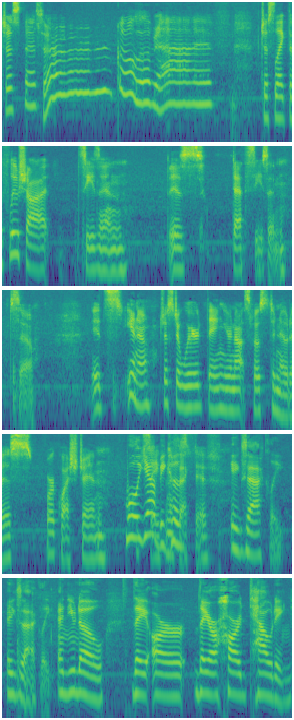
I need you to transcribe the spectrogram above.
just the circle of life. Just like the flu shot season is death season. So it's, you know, just a weird thing you're not supposed to notice or question. Well, yeah, because effective. exactly, exactly, and you know, they are they are hard touting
